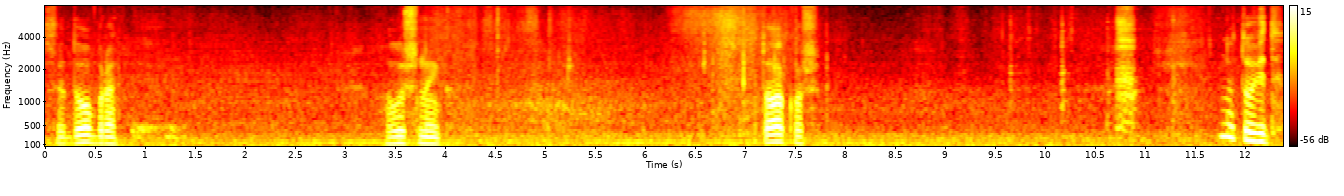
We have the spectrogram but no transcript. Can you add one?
Все добре. Глушник. Також. Ну то від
